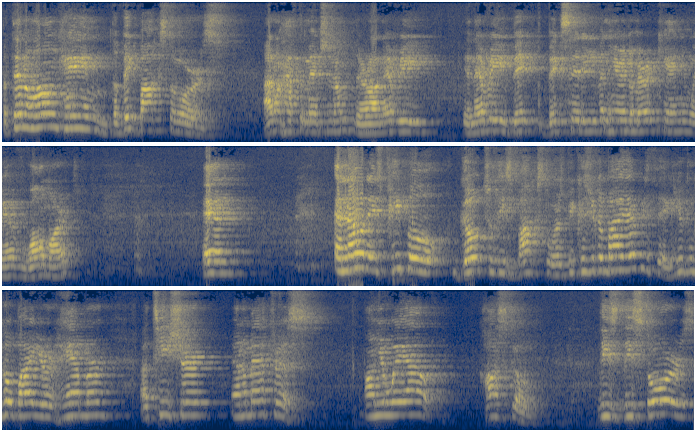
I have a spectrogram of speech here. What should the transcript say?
But then along came the big box stores. I don't have to mention them. They're on every In every big, big city, even here in American Canyon, we have Walmart. And, and nowadays, people go to these box stores because you can buy everything. You can go buy your hammer, a t shirt, and a mattress on your way out. Costco. These, these stores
